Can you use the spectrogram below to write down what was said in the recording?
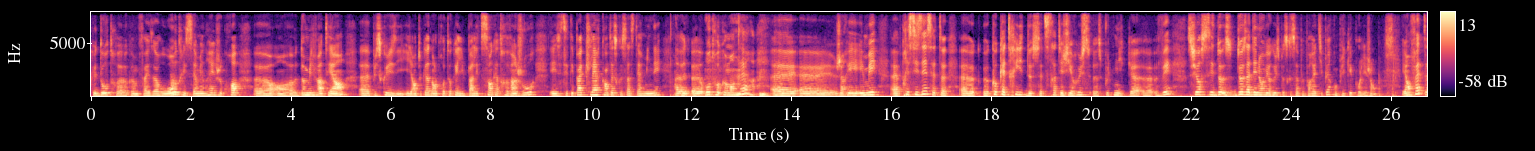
que d'autres comme Pfizer ou autres. Il se terminerait, je crois, en 2021, puisque en tout cas dans le protocole, il parlait de 180 jours et c'était pas clair quand est-ce que ça se terminait. autre commentaire, j'aurais aimé préciser cette coquetterie de cette stratégie russe Sputnik V sur ces deux, deux adénovirus, parce que ça peut paraître hyper compliqué pour les gens. Et en fait,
